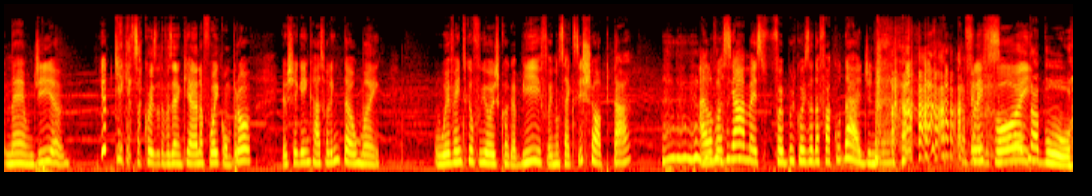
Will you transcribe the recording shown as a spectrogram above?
né, um dia. E o que que essa coisa tá fazendo aqui? A Ana foi e comprou. Eu cheguei em casa e falei, então, mãe, o evento que eu fui hoje com a Gabi foi no sexy shop, tá? Aí ela falou assim: ah, mas foi por coisa da faculdade, né? eu falei, foi. Tabu.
